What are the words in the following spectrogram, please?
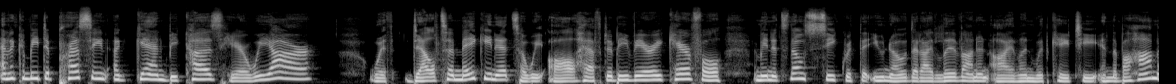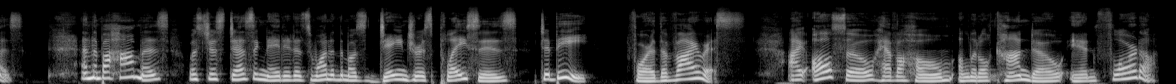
And it can be depressing again because here we are with Delta making it. So we all have to be very careful. I mean, it's no secret that you know that I live on an island with KT in the Bahamas. And the Bahamas was just designated as one of the most dangerous places to be for the virus. I also have a home, a little condo in Florida.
